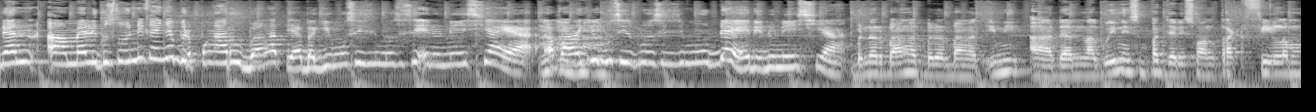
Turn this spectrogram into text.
Dan eh, Melly Guslo ini kayaknya berpengaruh banget ya bagi musisi-musisi Indonesia ya. Apalagi musisi-musisi muda ya di Indonesia. Bener banget, bener banget. Ini uh, dan lagu ini sempat jadi soundtrack film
